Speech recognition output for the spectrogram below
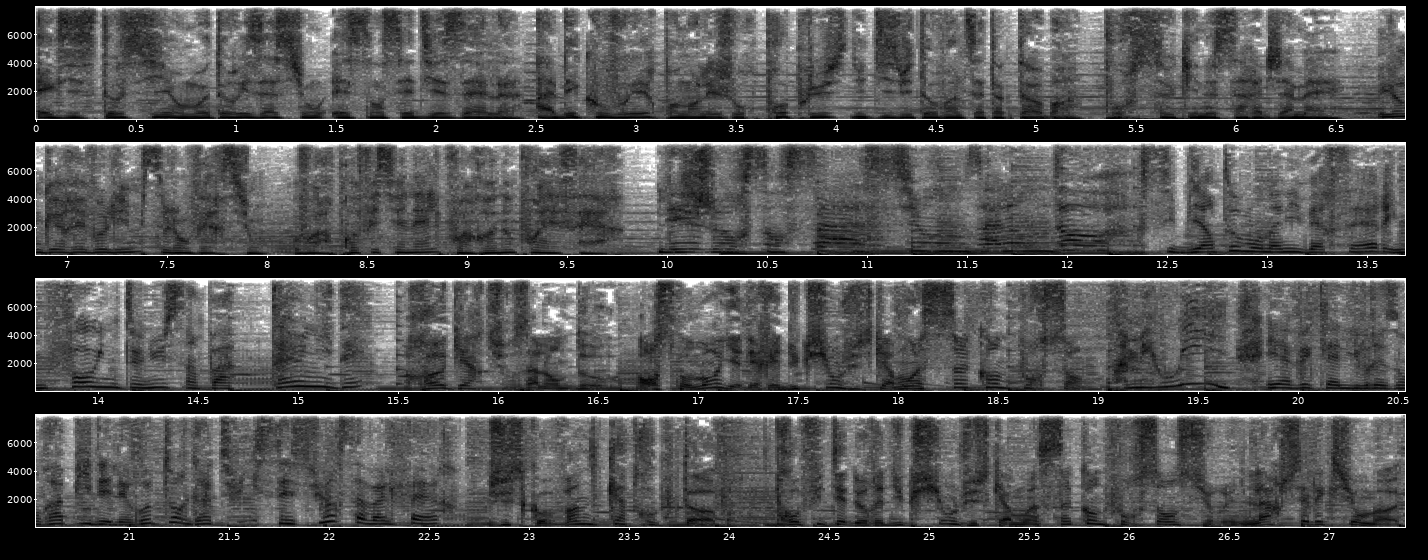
Existe aussi en motorisation essence et diesel. À découvrir pendant les jours Pro Plus du 18 au 27 octobre. Pour ceux qui ne s'arrêtent jamais. Longueur et volume selon version. Voir professionnel.renault.fr. Les jours sensations Zalando C'est bientôt mon anniversaire, il me faut une tenue sympa. T'as une idée? Regarde sur Zalando. En ce moment, il y a des réductions jusqu'à moins 50%. Ah mais oui Et avec la livraison rapide et les retours gratuits, c'est sûr ça va le faire. Jusqu'au 24 octobre. Profitez de réductions jusqu'à moins 50% sur une large sélection mode.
